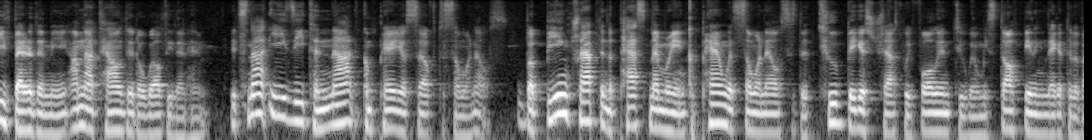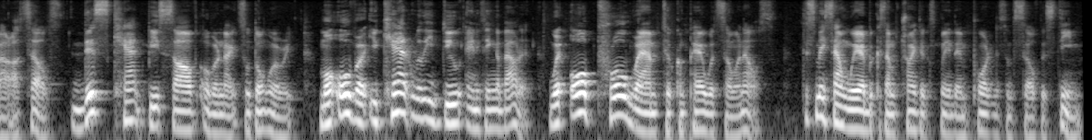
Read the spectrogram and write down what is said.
He's better than me. I'm not talented or wealthy than him. It's not easy to not compare yourself to someone else. But being trapped in the past memory and comparing with someone else is the two biggest traps we fall into when we start feeling negative about ourselves. This can't be solved overnight, so don't worry. Moreover, you can't really do anything about it. We're all programmed to compare with someone else. This may sound weird because I'm trying to explain the importance of self-esteem.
